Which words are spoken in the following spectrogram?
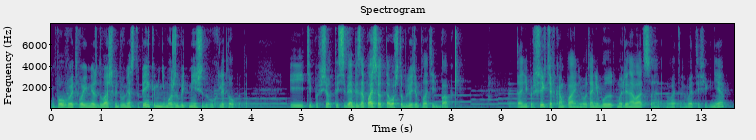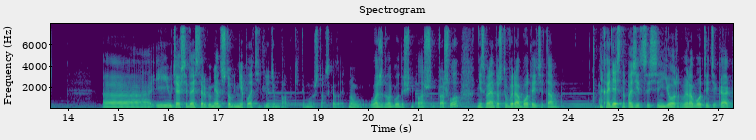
вы, твой между вашими двумя ступеньками не может быть меньше двух лет опыта. И типа все, ты себя обезопасил от того, чтобы людям платить бабки. То они пришли к тебе в компанию, вот они будут мариноваться в, этом, в этой фигне, а, и у тебя всегда есть аргумент, чтобы не платить людям бабки. Ты можешь там сказать, ну, у вас же два года еще не прошло, несмотря на то, что вы работаете там, находясь на позиции сеньор, вы работаете как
